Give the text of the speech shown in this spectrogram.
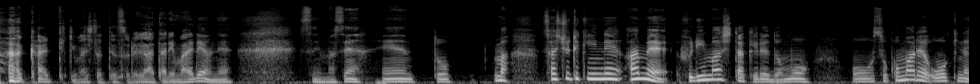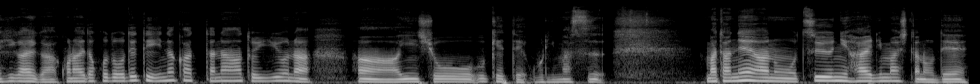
帰ってきましたって、それが当たり前だよね。すいません。えー、っと、まあ、最終的にね、雨降りましたけれども、そこまで大きな被害がこの間ほど出ていなかったなというようなあ印象を受けております。またね、あの、梅雨に入りましたので、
